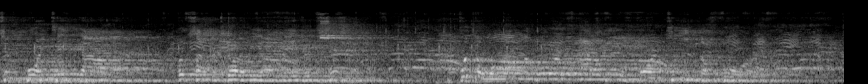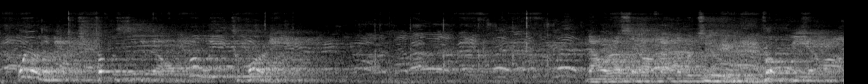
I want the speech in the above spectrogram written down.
Two-point takedown. Looks like it's going to be a major decision. The board, and that'll be 14 to 4. Winner of the match from the Citadel, Malik Hardy. Now wrestling on mat number two from VMI,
